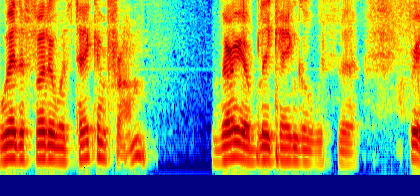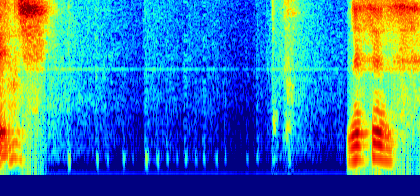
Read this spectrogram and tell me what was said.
where the photo was taken from, very oblique angle with the bridge. This is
